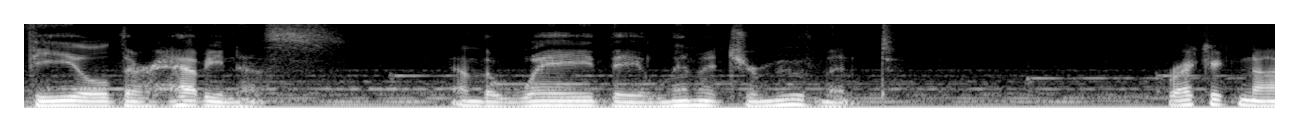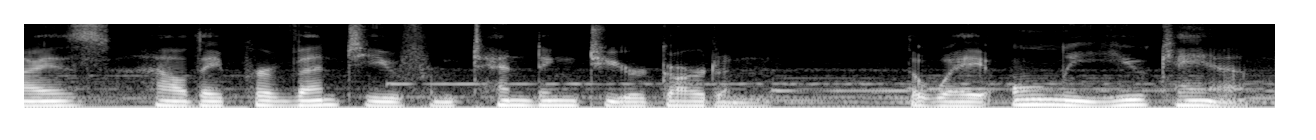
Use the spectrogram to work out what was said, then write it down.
Feel their heaviness and the way they limit your movement. Recognize how they prevent you from tending to your garden the way only you can.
